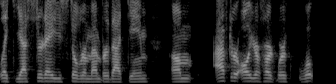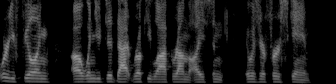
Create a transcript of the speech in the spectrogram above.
like yesterday? You still remember that game? Um, after all your hard work, what were you feeling uh, when you did that rookie lap around the ice and it was your first game?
